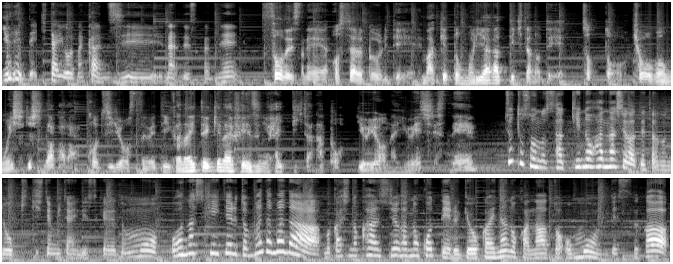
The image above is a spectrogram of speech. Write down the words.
揺れてきたような感じなんですかね。そうですね。おっしゃる通りで、マーケット盛り上がってきたので、ちょっと競合も意識しながら、こう事業を進めていかないといけないフェーズに入ってきたなというようなイメージですね。ちょっとその先の話が出たのでお聞きしてみたいんですけれどもお話聞いてるとまだまだ昔の慣習が残っている業界なのかなと思うんですが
